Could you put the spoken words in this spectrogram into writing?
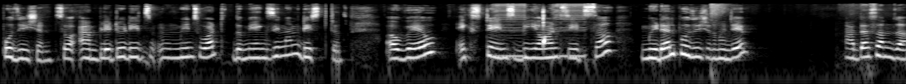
position so amplitude is means what the maximum distance a wave extends beyond its a middle position म्हणजे आता समजा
